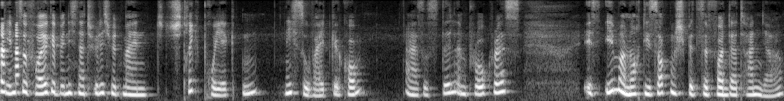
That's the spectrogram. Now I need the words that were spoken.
Demzufolge bin ich natürlich mit meinen Strickprojekten nicht so weit gekommen. Also still in progress ist immer noch die Sockenspitze von der Tanja.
